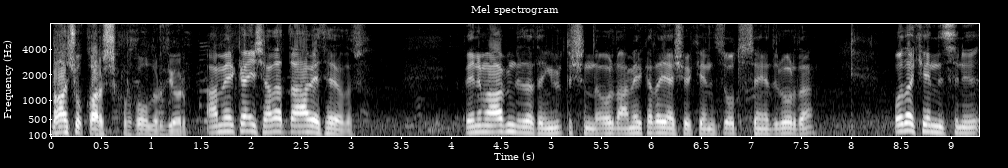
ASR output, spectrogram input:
daha çok karışıklık olur diyorum. Amerika inşallah daha beter olur. Benim abim de zaten yurt dışında orada Amerika'da yaşıyor kendisi 30 senedir orada. O da kendisini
